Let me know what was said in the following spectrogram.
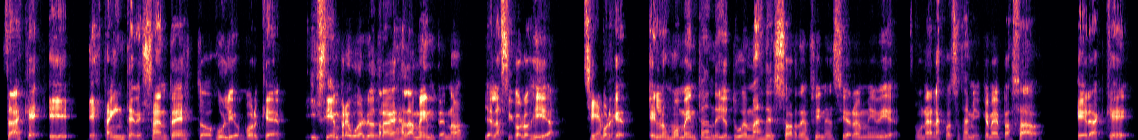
Sabes que eh, es tan interesante esto, Julio, porque, y siempre vuelve otra vez a la mente, ¿no? Y a la psicología. Siempre. Porque en los momentos donde yo tuve más desorden financiero en mi vida, una de las cosas también que me pasaba era que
